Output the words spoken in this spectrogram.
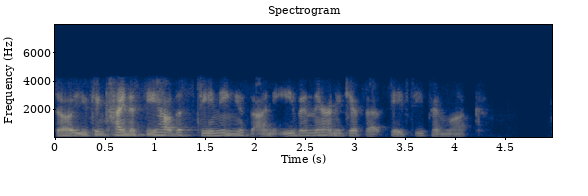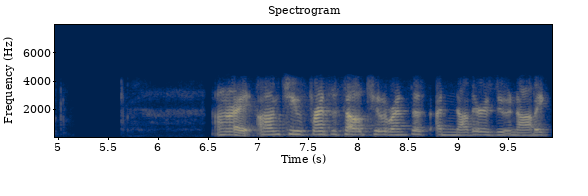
So you can kind of see how the staining is uneven there and it gives that safety pin look. All right, on to Francisella tularensis, another zoonotic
